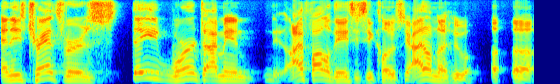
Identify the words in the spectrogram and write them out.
and these transfers, they weren't. I mean, I follow the ACC closely. I don't know who uh, uh,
